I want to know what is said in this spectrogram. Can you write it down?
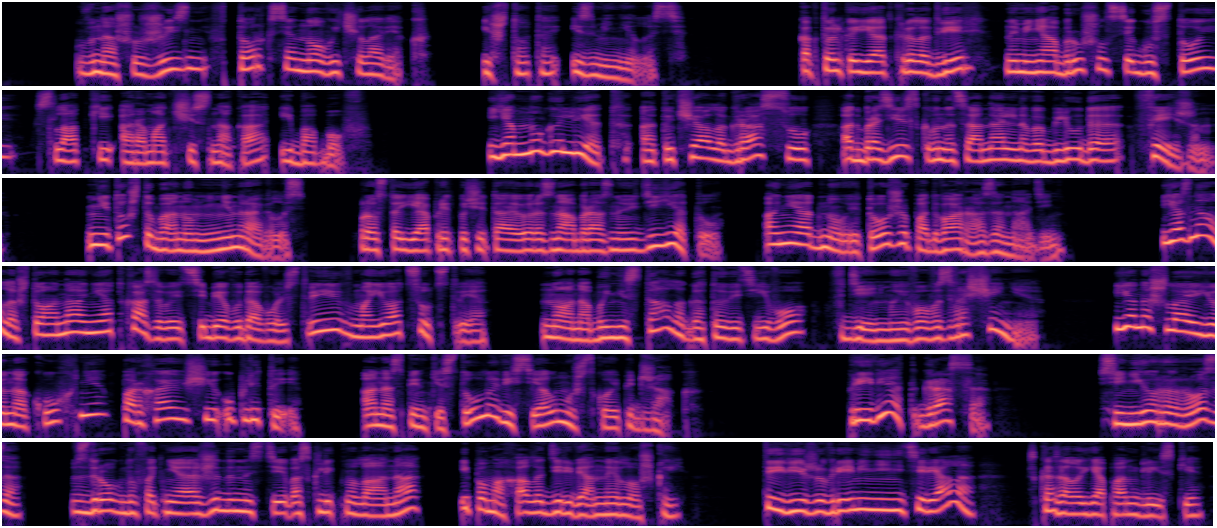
В нашу жизнь вторгся новый человек, и что-то изменилось. Как только я открыла дверь, на меня обрушился густой, сладкий аромат чеснока и бобов. Я много лет отучала Грассу от бразильского национального блюда фейжен. Не то чтобы оно мне не нравилось, просто я предпочитаю разнообразную диету, а не одно и то же по два раза на день. Я знала, что она не отказывает себе в удовольствии в моё отсутствие, но она бы не стала готовить его в день моего возвращения. Я нашла ее на кухне, порхающей у плиты, а на спинке стула висел мужской пиджак. «Привет, Грасса!» Сеньора Роза, вздрогнув от неожиданности, воскликнула она и помахала деревянной ложкой. «Ты, вижу, времени не теряла?» — сказала я по-английски.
